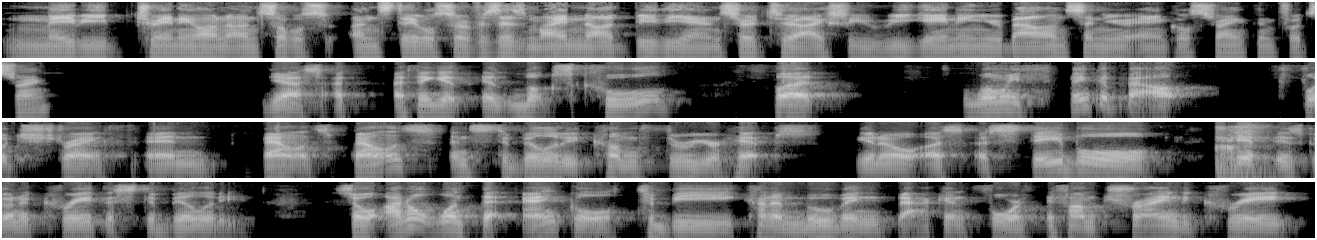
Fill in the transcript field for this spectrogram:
maybe training on unstable, unstable surfaces might not be the answer to actually regaining your balance and your ankle strength and foot strength? Yes, I, I think it, it looks cool, but when we think about foot strength and balance, balance and stability come through your hips. You know, a, a stable hip is going to create the stability. So I don't want the ankle to be kind of moving back and forth if I'm trying to create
